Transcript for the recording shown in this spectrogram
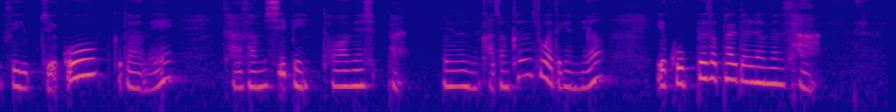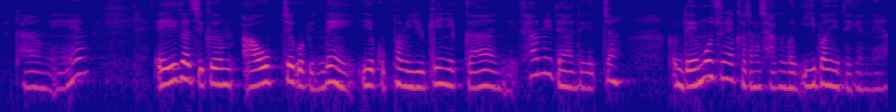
x의 6제곱 그 다음에 4, 3, 12 더하면 18 얘는 가장 큰 수가 되겠네요. 얘 곱해서 8 되려면 4 다음에 a가 지금 9제곱인데 이게 곱하면 6이니까 3이 돼야 되겠죠? 그럼 네모 중에 가장 작은 건 2번이 되겠네요.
